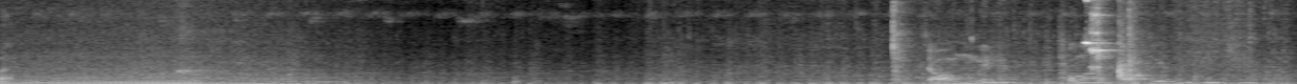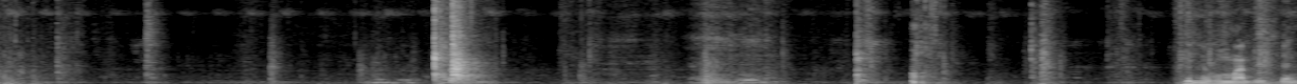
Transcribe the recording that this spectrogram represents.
rồi cháu mình không có biết cái nhau mặt được chẳng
